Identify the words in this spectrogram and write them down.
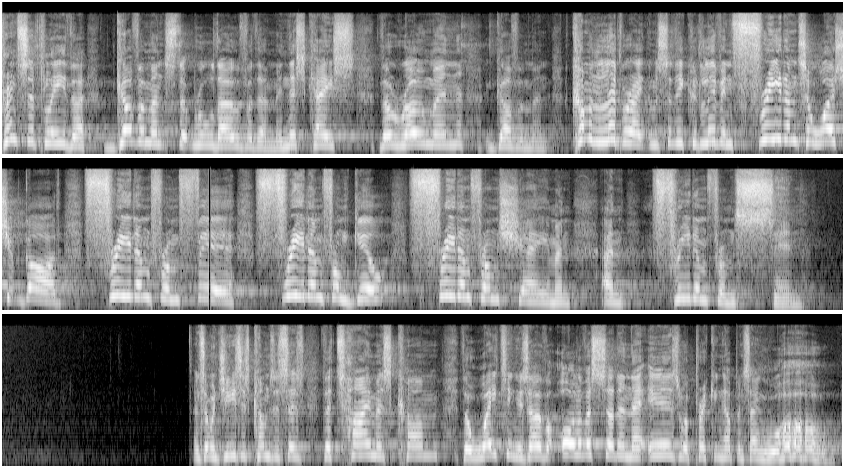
Principally, the governments that ruled over them, in this case, the Roman government. Come and liberate them so they could live in freedom to worship God, freedom from fear, freedom from guilt, freedom from shame, and, and freedom from sin. And so when Jesus comes and says, The time has come, the waiting is over, all of a sudden their ears were pricking up and saying, Whoa,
